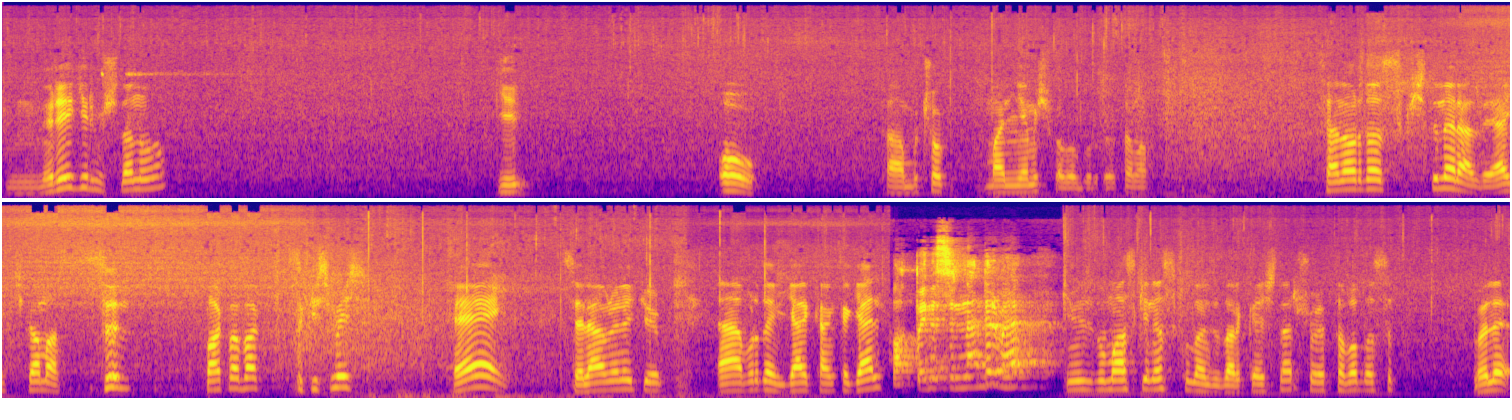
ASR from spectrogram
Hmm, Nereye girmiş lan o? Gel. Oh. Tamam bu çok manyamış baba burada tamam. Sen orada sıkıştın herhalde ya çıkamazsın. Bak bak sıkışmış. Hey. Selamünaleyküm. Ha buradayım gel kanka gel. Bak beni sinirlendirme. Şimdi biz bu maskeyi nasıl kullanacağız arkadaşlar? Şöyle taba basıp böyle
